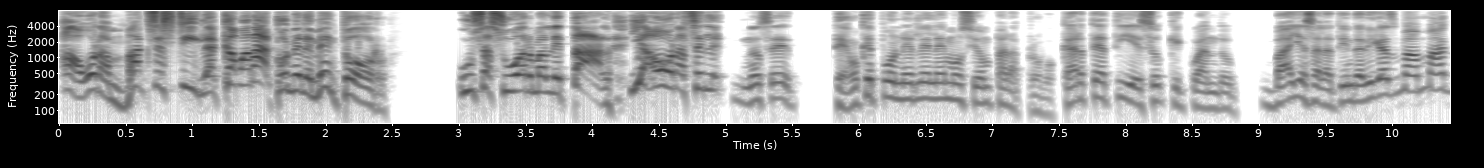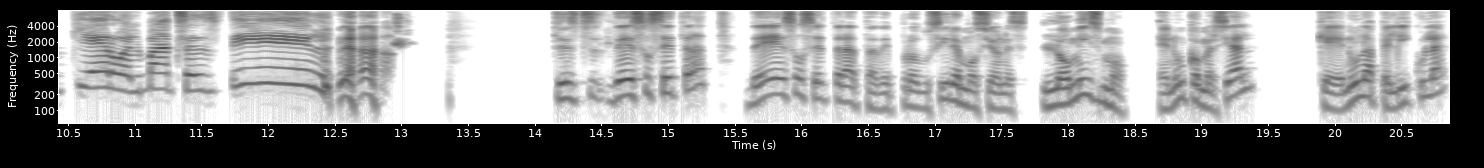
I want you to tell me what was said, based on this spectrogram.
ahora Max Steel acabará con Elementor, usa su arma letal y ahora se le... No sé, tengo que ponerle la emoción para provocarte a ti eso que cuando vayas a la tienda digas, mamá, quiero el Max Steel. de eso se trata, de eso se trata, de producir emociones. Lo mismo en un comercial que en una película,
